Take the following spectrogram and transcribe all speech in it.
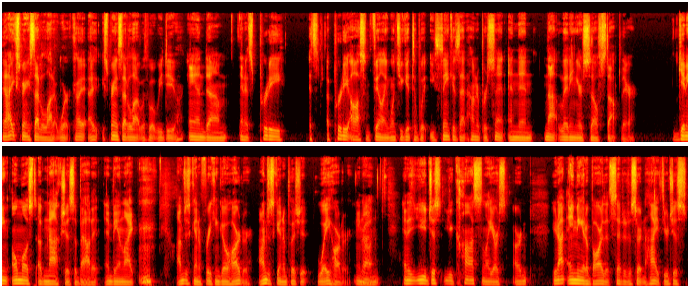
and I experienced that a lot at work. I, I experienced that a lot with what we do, and um, and it's pretty, it's a pretty awesome feeling once you get to what you think is that hundred percent, and then not letting yourself stop there, getting almost obnoxious about it, and being like, "Mm, I'm just gonna freaking go harder. I'm just gonna push it way harder, you know. Right. And, and you just you constantly are are you're not aiming at a bar that's set at a certain height. You're just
